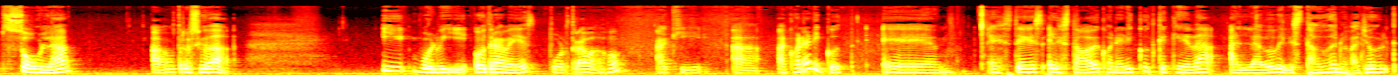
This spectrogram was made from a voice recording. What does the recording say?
sola a otra ciudad y volví otra vez por trabajo aquí a, a Connecticut. Eh, este es el estado de Connecticut que queda al lado del estado de Nueva York,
